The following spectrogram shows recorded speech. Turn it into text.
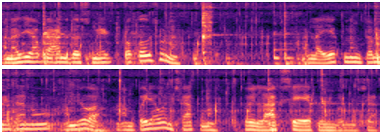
અને હજી આપણે આઠ દસ મિનિટ પકવશું ને એટલે એક નંગ ટમેટાનો, આમ જો, આમ પડ્યા હોય ને શાકમાં તો એ લાગશે એક નંબરનું શાક.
